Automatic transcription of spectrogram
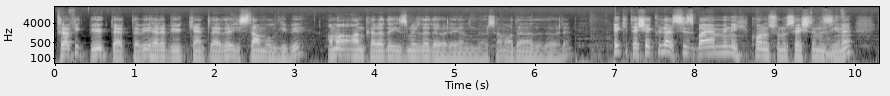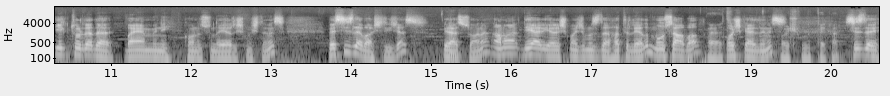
trafik büyük dert tabii. Hele büyük kentlerde İstanbul gibi. Ama Ankara'da, İzmir'de de öyle yanılmıyorsam. Adana'da da öyle. Peki teşekkürler. Siz Bayern Münih konusunu seçtiniz yine. İlk turda da Bayern Münih konusunda yarışmıştınız. Ve sizle başlayacağız biraz sonra. Ama diğer yarışmacımızı da hatırlayalım. Musa Bal. Evet. Hoş geldiniz. Hoş bulduk tekrar. Siz de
